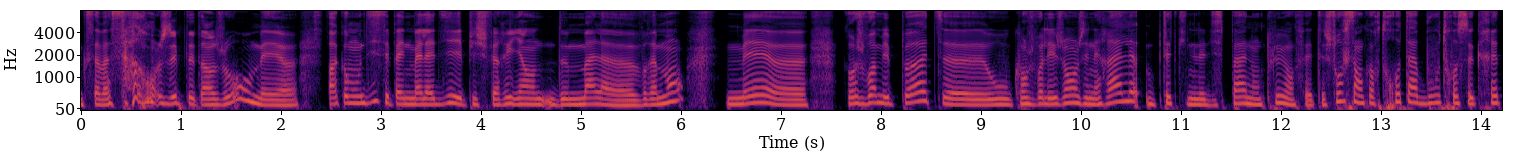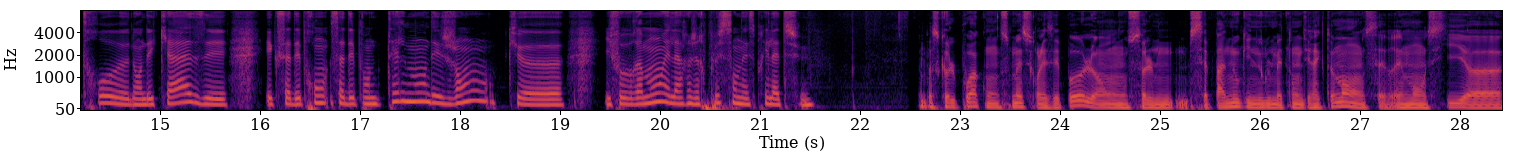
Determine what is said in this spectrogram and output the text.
que ça va s'arranger peut-être un jour. Mais euh, comme on dit, c'est pas une maladie et puis je fais rien de mal euh, vraiment. Mais quand je vois mes potes ou quand je vois les gens en général, peut-être qu'ils ne le disent pas non plus en fait. Je trouve que c'est encore trop tabou, trop secret, trop dans des cases et, et que ça dépend, ça dépend tellement des gens qu'il faut vraiment élargir plus son esprit là-dessus. Parce que le poids qu'on se met sur les épaules, on se c'est pas nous qui nous le mettons directement. C'est vraiment aussi euh,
